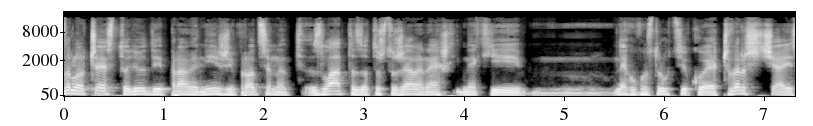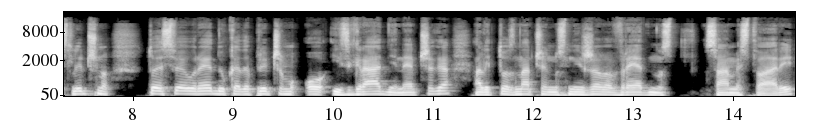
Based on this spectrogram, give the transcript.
vrlo često ljudi prave niži procenat zlata zato što žele neki, neki, neku konstrukciju koja je čvršća i slično. To je sve u redu kada pričamo o izgradnji nečega, ali to značajno snižava vrednost same stvari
